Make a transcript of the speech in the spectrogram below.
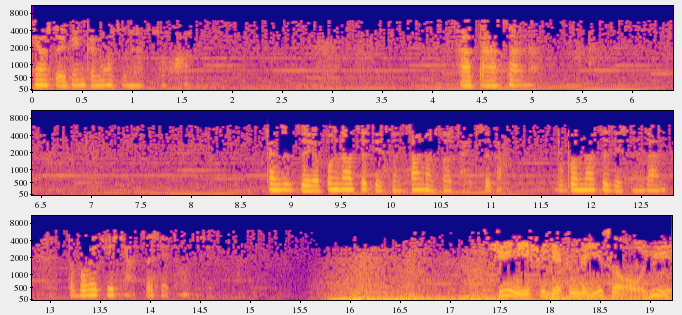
不要随便跟陌生人说话，要搭讪了。但是只有蹦到自己身上的时候才知道，不蹦到自己身上都不会去想这些东西。虚拟世界中的一次偶遇，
